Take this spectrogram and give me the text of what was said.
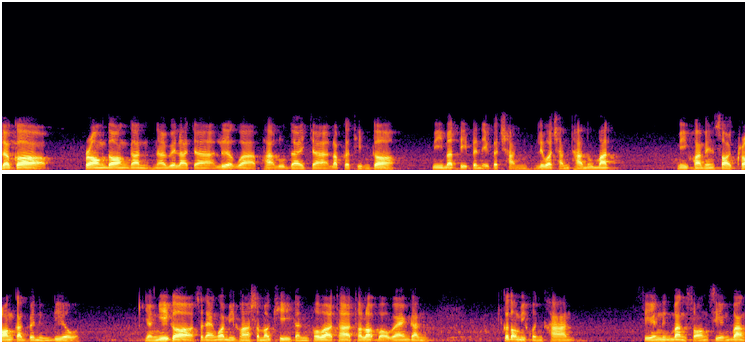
แล้วก็ปรองดองกันนะเวลาจะเลือกว่าพระรูปใดจะรับกระถินก็มีมติเป็นเอกฉันเรียกว่าฉันทานุมัติ มีความเห็นสอดคล้องกันเป็นหนึ่งเดียว อย่างนี้ก็แสดงว่ามีความสมัคคีกัน เพราะว่าถ้าทะเลาะเบาแวงกัน ก็ต้องมีคนค้าน เสียงหนึ่งบ้างสองเสียงบ้าง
